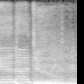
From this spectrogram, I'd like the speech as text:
can I do?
